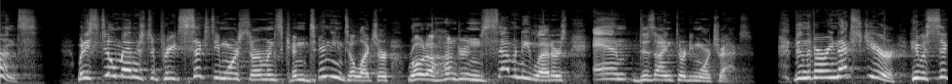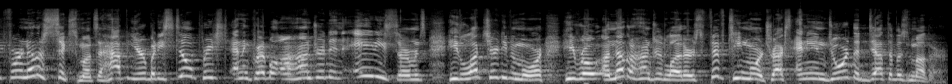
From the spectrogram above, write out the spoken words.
months. But he still managed to preach 60 more sermons, continued to lecture, wrote 170 letters, and designed 30 more tracts. Then the very next year, he was sick for another six months, a half a year, but he still preached an incredible 180 sermons. He lectured even more. He wrote another 100 letters, 15 more tracts, and he endured the death of his mother.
